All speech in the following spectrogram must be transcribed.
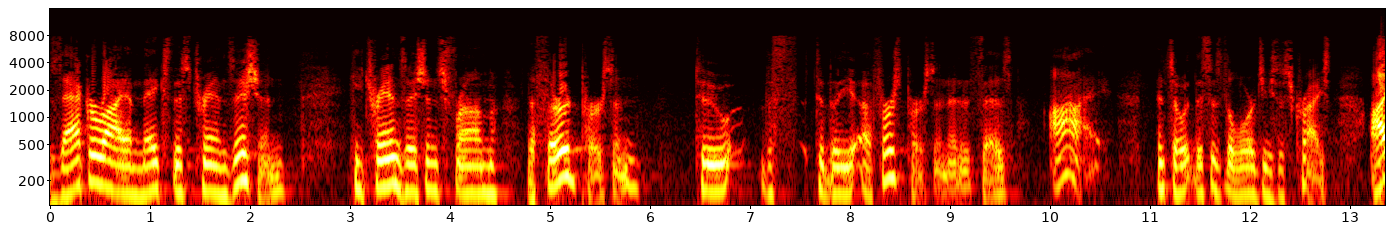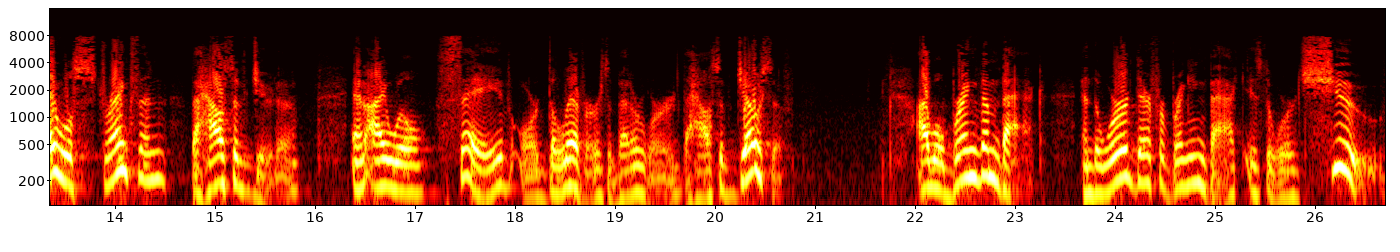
Zechariah makes this transition, he transitions from the third person to the, to the uh, first person, and it says, I. And so this is the Lord Jesus Christ. I will strengthen the house of Judah, and I will save, or deliver is a better word, the house of Joseph. I will bring them back. And the word there for bringing back is the word shuv.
